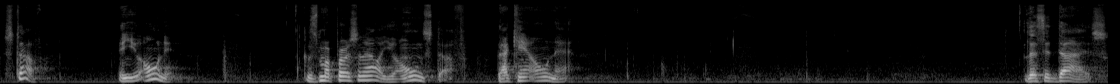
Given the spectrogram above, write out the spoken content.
It's tough and you own it. Because it's my personality. You own stuff. I can't own that. Unless it dies.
